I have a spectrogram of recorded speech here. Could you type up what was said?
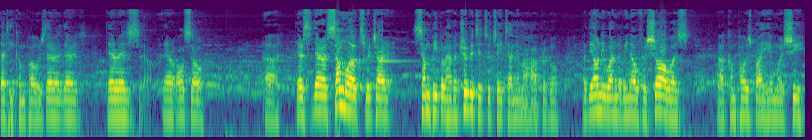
that he composed. There, there, there is, there are also, uh, there's, there are some works which are, some people have attributed to Chaitanya Mahaprabhu, but the only one that we know for sure was uh, composed by him was Shi,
